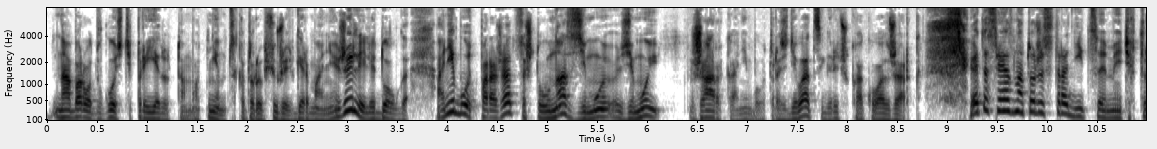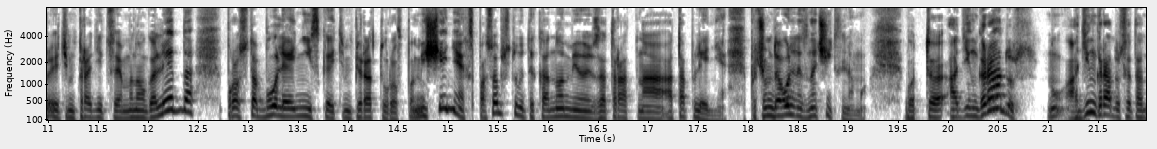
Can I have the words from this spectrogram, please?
наоборот в гости приедут там вот немцы, которые всю жизнь в Германии жили или долго, они будут поражаться, что у нас зимой, зимой жарко, они будут раздеваться и говорить, что как у вас жарко. Это связано тоже с традициями, этих, этим традициям много лет, да, просто более низкая температура в помещениях способствует экономию затрат на отопление, причем довольно значительному. Вот э, один градус, ну, один градус это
